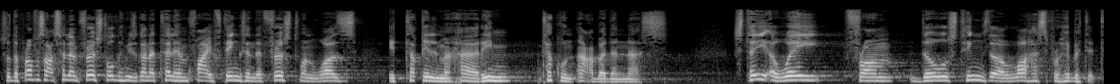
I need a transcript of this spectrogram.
So the Prophet ﷺ first told him he's going to tell him five things, and the first one was, Ittaqil maharim, takun a'bad nas Stay away from those things that Allah has prohibited.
